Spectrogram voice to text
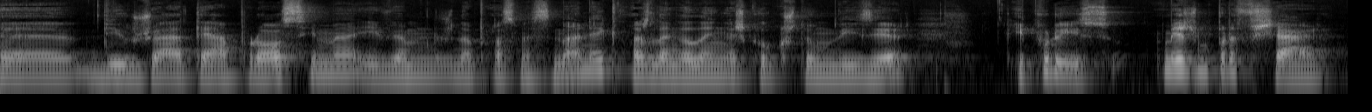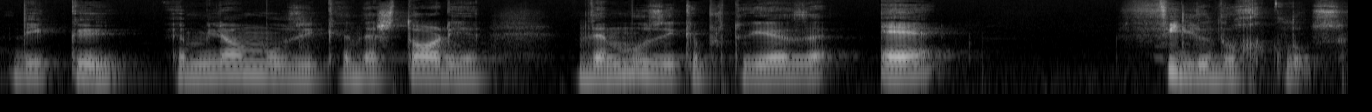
Uh, digo já até à próxima e vemo-nos na próxima semana, aquelas lengalengas que eu costumo dizer. E por isso, mesmo para fechar, digo que a melhor música da história da música portuguesa é Filho do Recluso.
